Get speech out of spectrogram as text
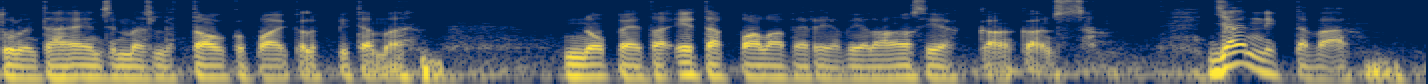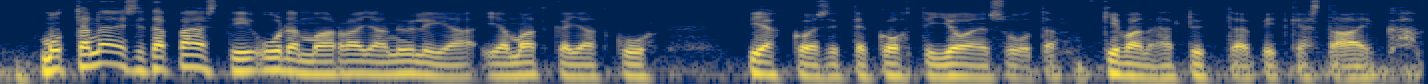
tulin tähän ensimmäiselle taukopaikalle pitämään nopeata etäpalaveria vielä asiakkaan kanssa. Jännittävää, mutta näin sitä päästiin Uudenmaan rajan yli ja, ja matka jatkuu piakkoin sitten kohti Joensuuta. Kiva nähdä tyttöä pitkästä aikaa.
